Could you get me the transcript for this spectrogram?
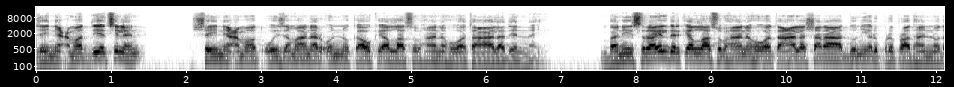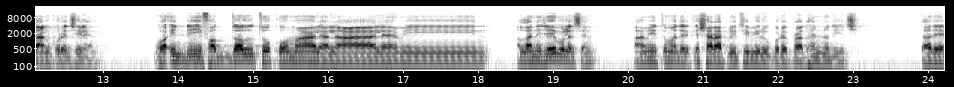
যেই নিয়ামত দিয়েছিলেন, সেই নিয়ামত ওই জামানার অন্য কাউকে আল্লাহ সুবহান হুয়া তালা দেন নাই। বানি ইসরায়েলদেরকে আল্লাহ সুবহান হুয়া তালা সারা দুনিয়ার উপরে প্রাধান্য দান করেছিলেন। আল্লাহ নিজেই বলেছেন, আমি তোমাদেরকে সারা পৃথিবীর উপরে প্রাধান্য দিয়েছি। তাদের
